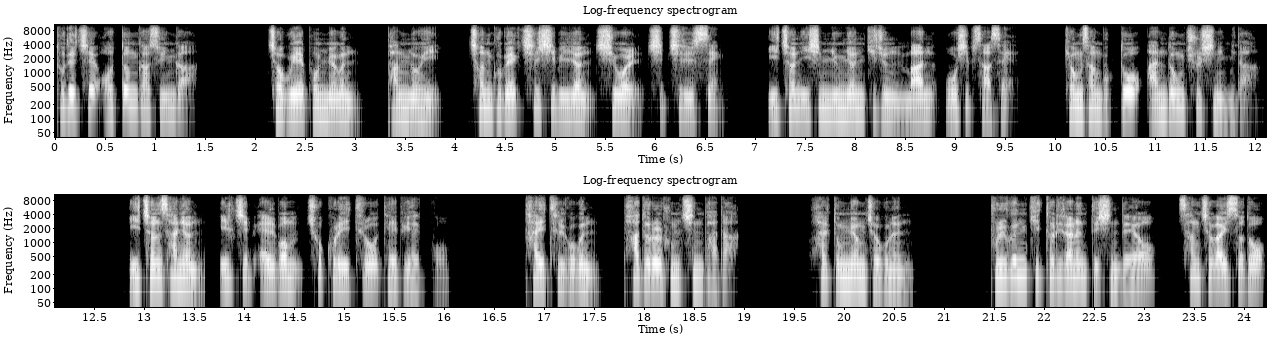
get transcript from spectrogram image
도대체 어떤 가수인가? 저구의 본명은 박노희 1971년 10월 17일생 2026년 기준 만 54세 경상북도 안동 출신입니다. 2004년 1집 앨범 초콜레이트로 데뷔했고 타이틀곡은 파도를 훔친 바다 활동명 저구는 붉은 깃털이라는 뜻인데요. 상처가 있어도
